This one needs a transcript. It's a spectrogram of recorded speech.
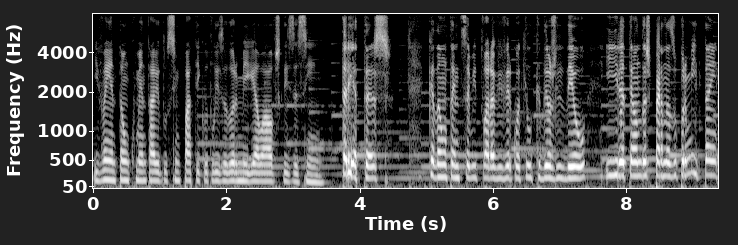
E vem então o comentário do simpático utilizador Miguel Alves que diz assim: Tretas! Cada um tem de se habituar a viver com aquilo que Deus lhe deu e ir até onde as pernas o permitem.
